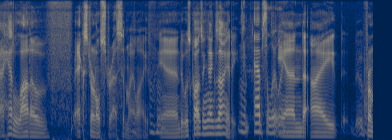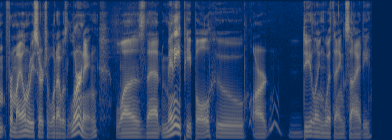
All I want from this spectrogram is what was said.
I had a lot of external stress in my life mm-hmm. and it was causing anxiety. Mm, absolutely. And I from from my own research of what I was learning was that many people who are dealing with anxiety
